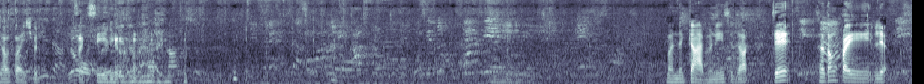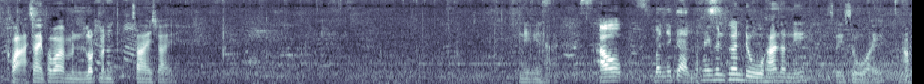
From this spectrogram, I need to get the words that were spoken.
เขาใส่ชุดเซ็กซี่อยู่บรรยากาศวันนี้สุดยอด เจ๊เธอต้องไปเลี้ยวขวาใช่ เพราะว่ามันรถมันใช่ใช่นี่ฮะ เอาบรรยากาศมาให้เพื่อนๆดูฮะตอนนี้สวยๆ เนาะ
